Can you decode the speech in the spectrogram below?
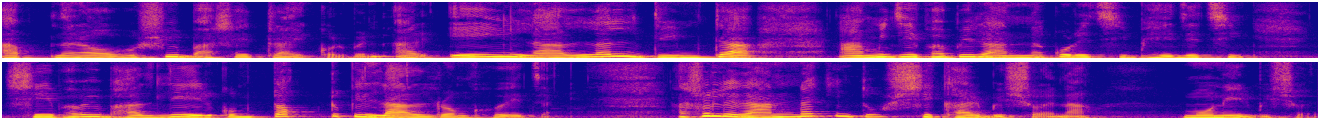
আপনারা অবশ্যই বাসায় ট্রাই করবেন। আর এই লাল লাল ডিমটা আমি যেভাবে রান্না করেছি, ভেজেছি, সেইভাবে ভাজলে এরকম টকটকে লাল রং হয়ে যায়। আসলে রান্না কিন্তু শেখার বিষয় না, মনের বিষয়।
